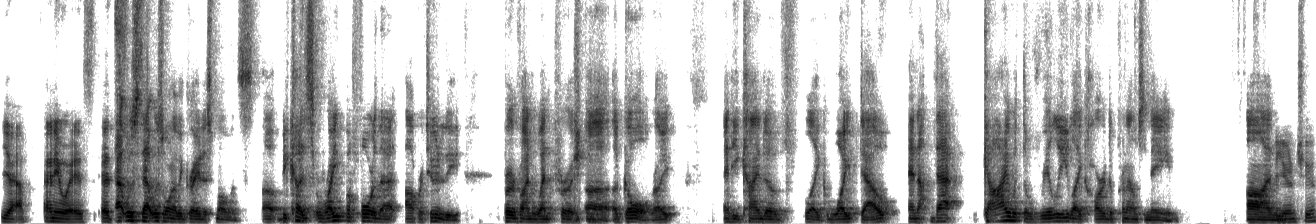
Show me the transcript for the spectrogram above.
Yeah. Anyways, it's That was that was one of the greatest moments uh, because right before that opportunity, Bergwijn went for a, uh, a goal, right, and he kind of like wiped out, and that guy with the really like hard to pronounce name on Yunchu,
